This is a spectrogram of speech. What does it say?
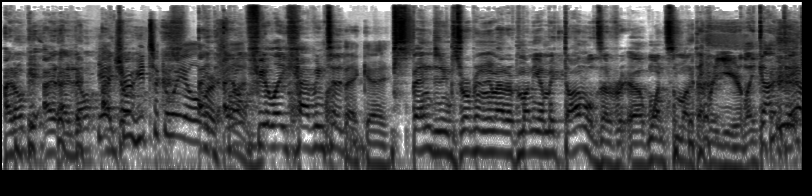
I don't get. I, I don't. Yeah, I true. Don't, He took away all of I, our I don't feel like having to that guy. spend an exorbitant amount of money on McDonald's every uh, once a month every year. Like, goddamn.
